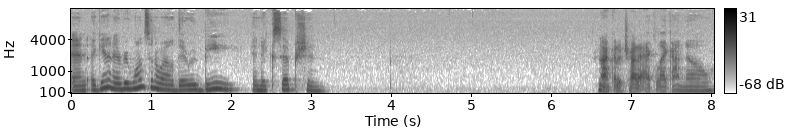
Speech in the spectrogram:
And again every once in a while there would be an exception I'm not going to try to act like I know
